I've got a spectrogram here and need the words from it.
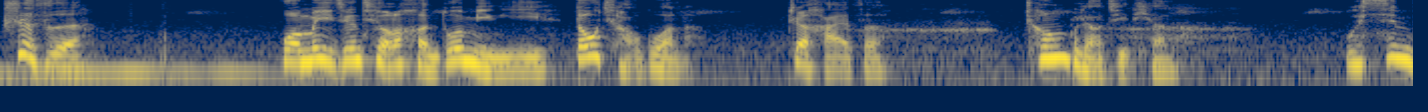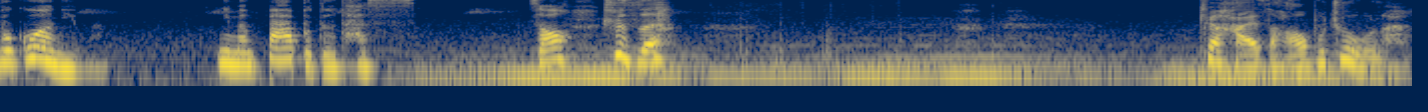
世子，我们已经请了很多名医，都瞧过了，这孩子撑不了几天了。我信不过你们，你们巴不得他死。走，世子，这孩子熬不住了。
